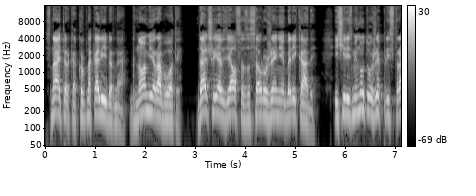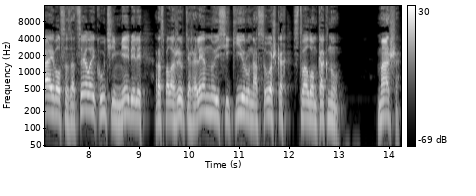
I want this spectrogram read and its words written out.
«Снайперка крупнокалиберная, гномии работы». Дальше я взялся за сооружение баррикады и через минуту уже пристраивался за целой кучей мебели, расположив тяжеленную секиру на сошках стволом к окну. «Маша,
